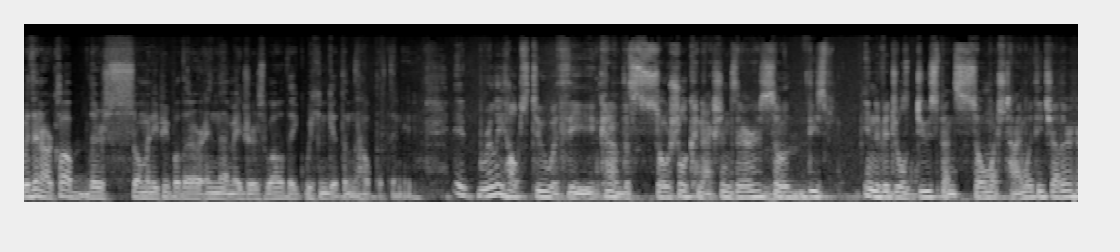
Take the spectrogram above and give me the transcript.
within our club, there's so many people that are in that major as well. They, we can get them the help that they need. It really helps too with the kind of the social connections there. So mm-hmm. these individuals do spend so much time with each other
